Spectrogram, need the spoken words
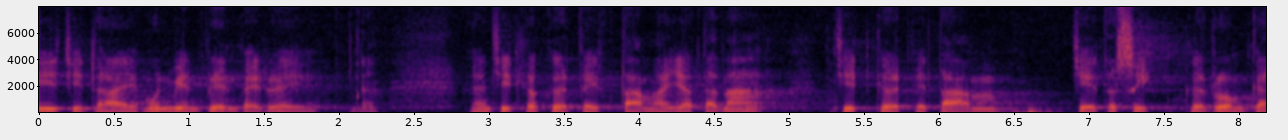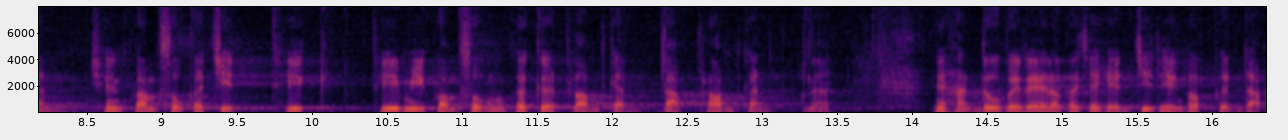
ดีจิตร้ายหมุนเวียนเปลี่ยนไปเรื่อยนะนั้นจิตก็เกิดไปตามอายตนะ จิตเกิดไปตามเจตสิกเกิดร่วมกัน เช่นความสุขกับจิตที่ที่มีความสุขก็เกิดพร้อมกัน ดับพร้อมกันนะ นี่หัดดูไปเรื่อยเราก็จะเห็นจิตเองก็เกิดดับ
